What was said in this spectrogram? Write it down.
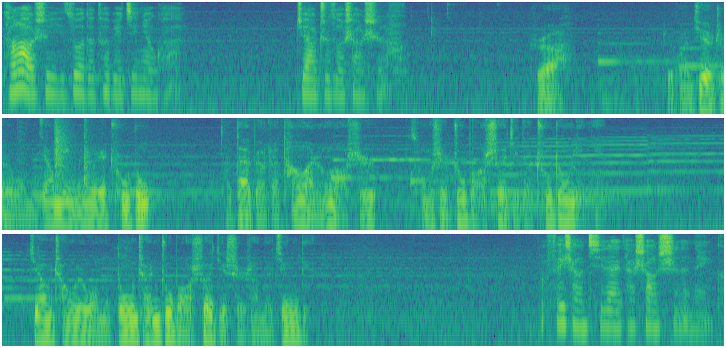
唐老师遗作的特别纪念款就要制作上市了。是啊，这款戒指我们将命名为“初衷”，它代表着唐婉容老师从事珠宝设计的初衷理念，将成为我们东辰珠宝设计史上的经典。我非常期待它上市的那一刻。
